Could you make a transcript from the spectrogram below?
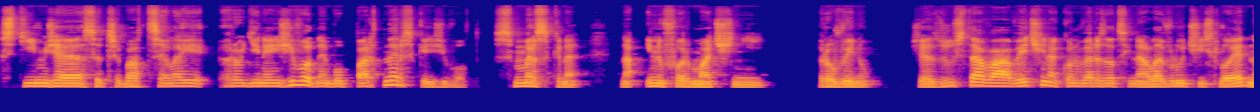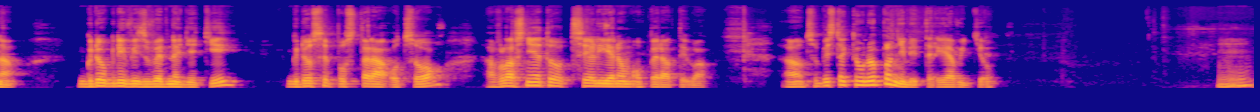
s tím, že se třeba celý rodinný život nebo partnerský život smrskne na informační rovinu. Že zůstává většina konverzací na levelu číslo jedna. Kdo kdy vyzvedne děti, kdo se postará o co a vlastně je to celý jenom operativa. A co byste k tomu doplnili, tedy a Vítě? Hmm.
